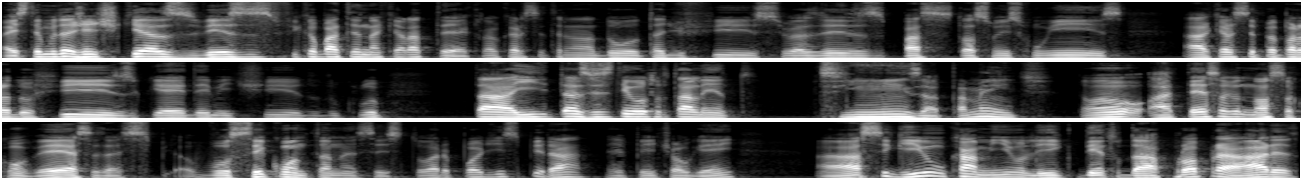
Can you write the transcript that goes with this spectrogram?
Mas tem muita gente que às vezes fica batendo naquela tecla. Eu quero ser treinador, tá difícil, às vezes passa situações ruins. Ah, quero ser preparador físico, e é demitido do clube. Tá, e às vezes tem outro talento. Sim, exatamente. Então, até essa nossa conversa, você contando essa história, pode inspirar, de repente, alguém a seguir um caminho ali dentro da própria área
